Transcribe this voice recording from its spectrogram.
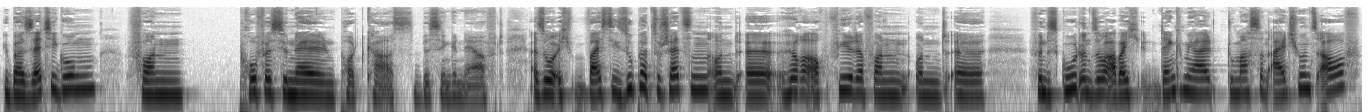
Übersättigung von professionellen Podcasts ein bisschen genervt. Also ich weiß die super zu schätzen und äh, höre auch viele davon und äh, finde es gut und so, aber ich denke mir halt, du machst dann iTunes auf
